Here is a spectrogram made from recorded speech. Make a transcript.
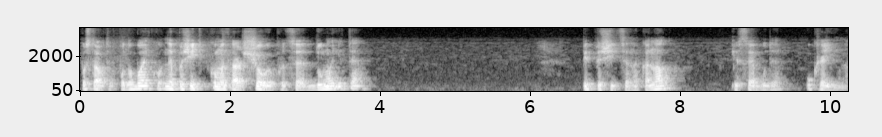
поставте вподобайку, напишіть коментар, що ви про це думаєте. Підпишіться на канал і все буде Україна.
